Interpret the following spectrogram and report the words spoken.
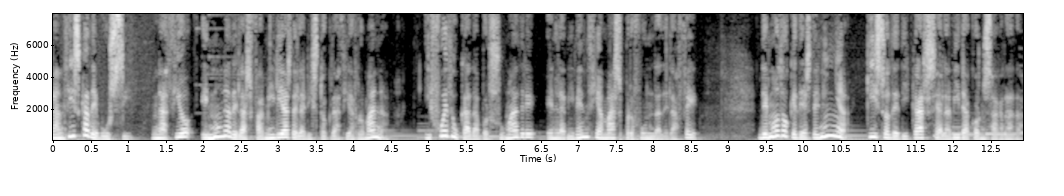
Francisca de Bussi nació en una de las familias de la aristocracia romana y fue educada por su madre en la vivencia más profunda de la fe, de modo que desde niña quiso dedicarse a la vida consagrada.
